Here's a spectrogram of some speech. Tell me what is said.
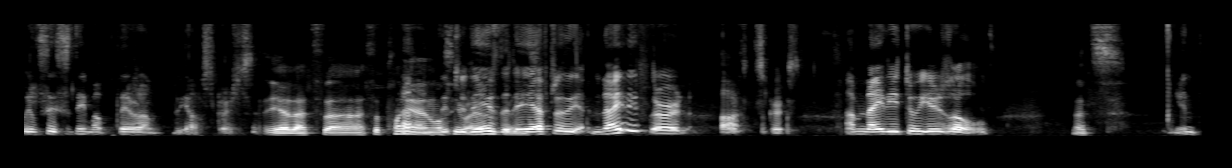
we'll see his name up there on the Oscars. Yeah, that's uh, that's the plan. We'll see what Today is the day after the 93rd Oscars. I'm 92 years old, That's and,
